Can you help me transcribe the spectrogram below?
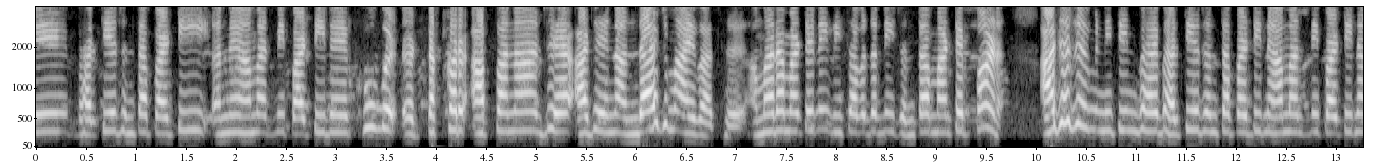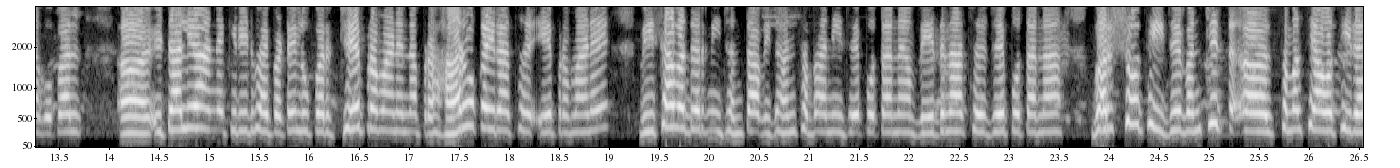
ભારતીય જનતા પાર્ટી અને આમ આદમી પાર્ટીને ખૂબ ટક્કર આપવાના જે આજે એના અંદાજમાં આવ્યા છે, અમારા માટે નહીં, વિસાવદરની જનતા માટે પણ. આજે જે નીતિનભાઈ ભારતીય જનતા પાર્ટી ને આમ આદમી પાર્ટીના ગોપાલ ઇટાલિયા અને કિરીટભાઈ પટેલ ઉપર જે પ્રમાણેના પ્રહારો કર્યા છે, એ પ્રમાણે વિસાવદરની જનતા વિધાનસભાની જે પોતાના વેદના છે, જે પોતાના વર્ષોથી જે વંચિત સમસ્યાઓથી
